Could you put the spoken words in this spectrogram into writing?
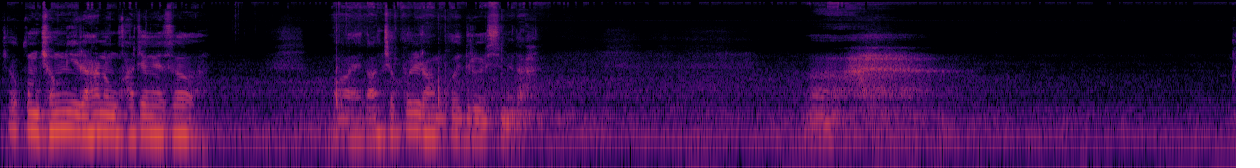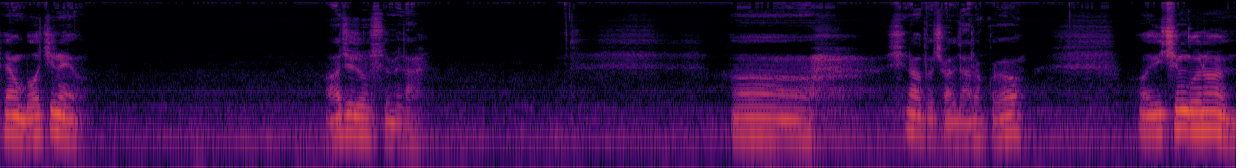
조금 정리를 하는 과정에서 어, 난초 뿌리를 한번 보여드리겠습니다. 그냥 멋지네요. 아주 좋습니다. 어, 신화도 잘 달았고요. 어, 이 친구는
